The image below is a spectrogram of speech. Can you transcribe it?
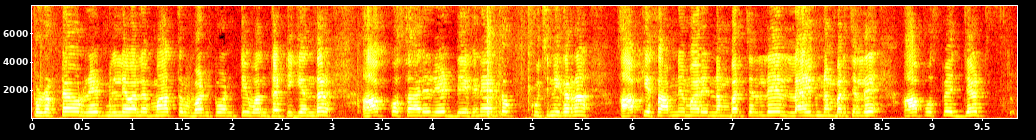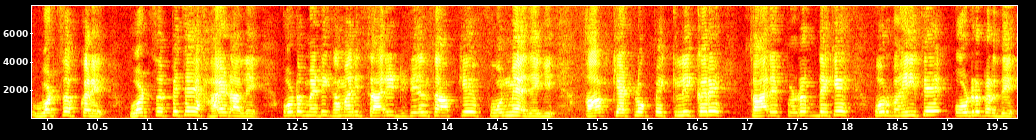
प्रोडक्ट है और रेट मिलने वाला है मात्र 120 130 के अंदर। आपको सारे रेट देखने हैं तो कुछ नहीं करना। आपके सामने हमारे नंबर चल रहे लाइव नंबर चल रहे आप उस पर जस्ट व्हाट्सअप करें व्हाट्सअप पे चाहे हाई डालें ऑटोमेटिक हमारी सारी डिटेल्स आपके फ़ोन में आ जाएगी। आप कैटलॉग पे क्लिक करें, सारे प्रोडक्ट देखें और वहीं से ऑर्डर कर दे।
